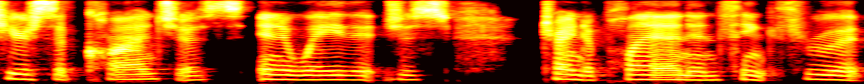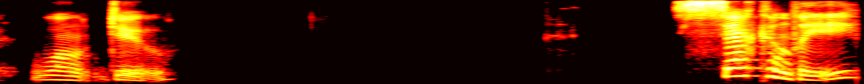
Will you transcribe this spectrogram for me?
to your subconscious in a way that just trying to plan and think through it won't do. Secondly,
